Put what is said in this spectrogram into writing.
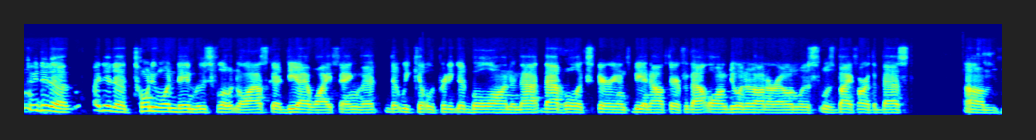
we did a I did a 21 day moose float in Alaska DIY thing that that we killed a pretty good bull on, and that that whole experience being out there for that long doing it on our own was was by far the best. Um,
